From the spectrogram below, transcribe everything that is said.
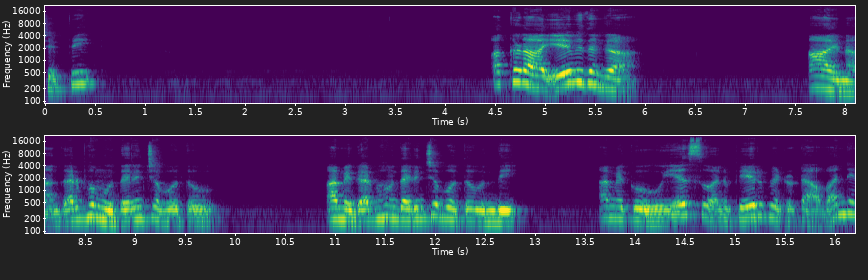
చెప్పి అక్కడ ఏ విధంగా ఆయన గర్భము ధరించబోతూ ఆమె గర్భం ధరించబోతూ ఉంది ఆమెకు యేసు అని పేరు పెట్టుట అవన్నీ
